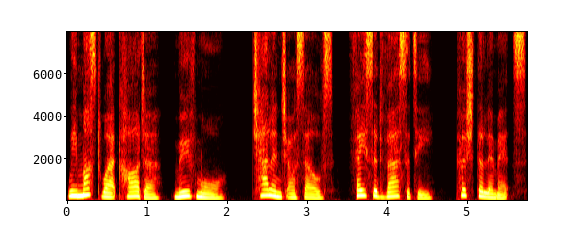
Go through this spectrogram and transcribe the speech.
We must work harder, move more, challenge ourselves, face adversity, push the limits.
